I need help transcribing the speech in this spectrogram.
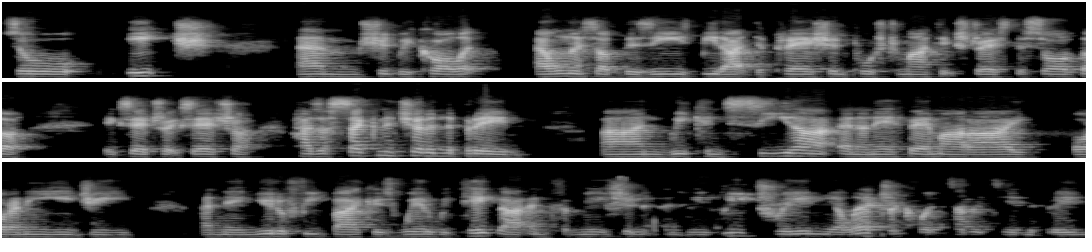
So each, um, should we call it, illness or disease, be that depression, post traumatic stress disorder, etc., etc., has a signature in the brain, and we can see that in an fMRI or an EEG. And then neurofeedback is where we take that information and we retrain the electrical activity in the brain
